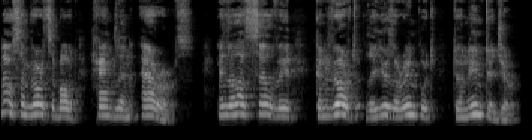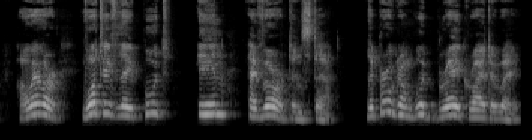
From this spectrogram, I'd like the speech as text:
Now some words about handling errors. In the last cell we convert the user input to an integer. However, what if they put in a word instead? The program would break right away.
